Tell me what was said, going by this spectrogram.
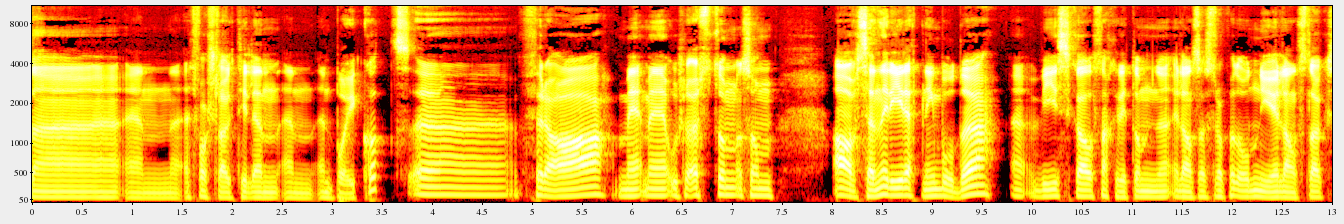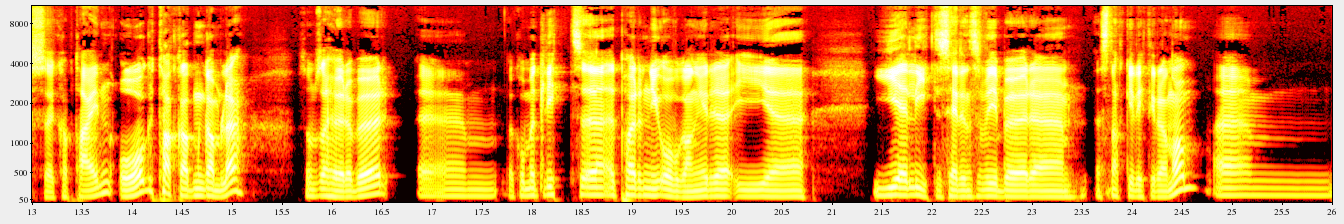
uh, en, et forslag til en, en, en boikott med, med, Oslo øst som, som, avsender i retning Bodø. vi skal snakke litt om landslagstroppen og den nye landslagskapteinen, og takke av den gamle, som seg hør og bør. det har kommet litt, et par nye overganger i i Eliteserien som vi bør uh, snakke litt om. Um,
